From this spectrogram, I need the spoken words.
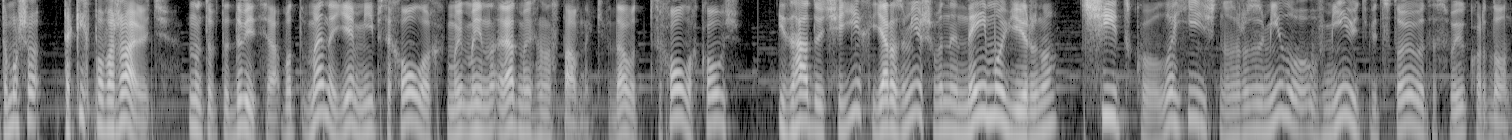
Тому що таких поважають. Ну, тобто, дивіться, от в мене є мій психолог, мій, мій ряд моїх наставників. Да? От психолог, коуч. І згадуючи їх, я розумію, що вони неймовірно, чітко, логічно, зрозуміло вміють відстоювати свої кордони.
